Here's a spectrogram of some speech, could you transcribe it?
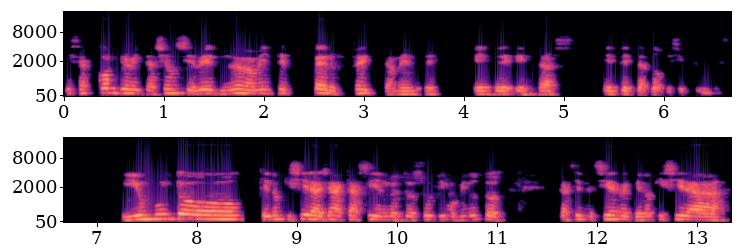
esa complementación se ve nuevamente perfectamente entre estas, entre estas dos disciplinas. Y un punto que no quisiera ya casi en nuestros últimos minutos, casi en el cierre, que no quisiera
